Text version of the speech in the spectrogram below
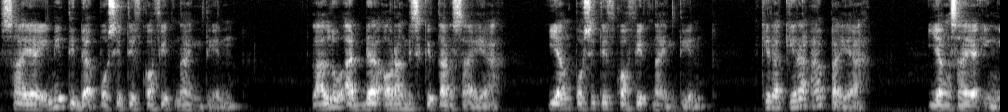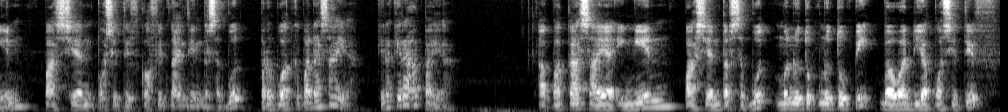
saya ini tidak positif COVID-19, lalu ada orang di sekitar saya yang positif COVID-19, kira-kira apa ya yang saya ingin pasien positif COVID-19 tersebut perbuat kepada saya? Kira-kira apa ya? Apakah saya ingin pasien tersebut menutup-nutupi bahwa dia positif?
